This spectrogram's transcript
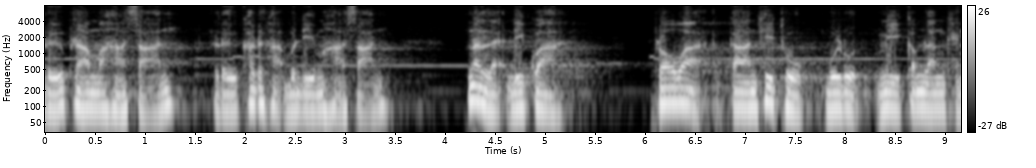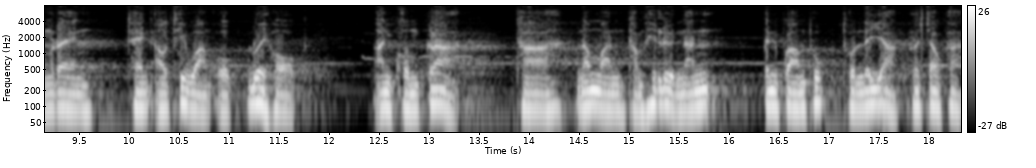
หรือพรามมหาศาล หรือคฤหบดีมหาศาล นั่นแหละดีกว่า เพราะว่าการที่ถูกบุรุษมีกำลังแข็งแรง แทงเอาที่วางอกด้วยหอก อันคมกล้า ทาน้ำมันทำให้ลื่นนั้น เป็นความทุกข์ทนได้ยากพระเจ้าค่ะ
